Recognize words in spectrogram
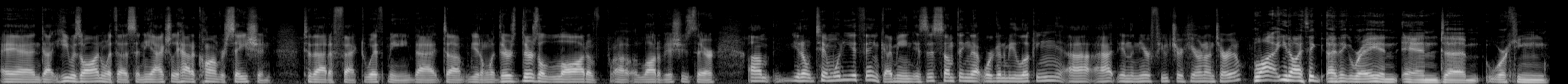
and uh, he was on with us, and he actually had a conversation to that effect with me. That um, you know there's there's a lot of of uh, a lot of issues there. Um, you know, Tim, what do you think? I mean, is this something that we're going to be looking uh, at in the near future here in Ontario? Well, you know, I think I think Ray and and um, working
